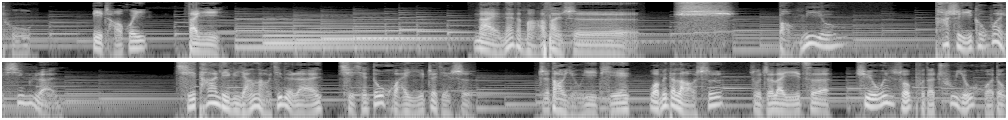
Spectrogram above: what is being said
图，毕朝辉翻译。奶奶的麻烦是，嘘，保密哦。她是一个外星人。其他领养老金的人起先都怀疑这件事，直到有一天，我们的老师组织了一次去温索普的出游活动。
